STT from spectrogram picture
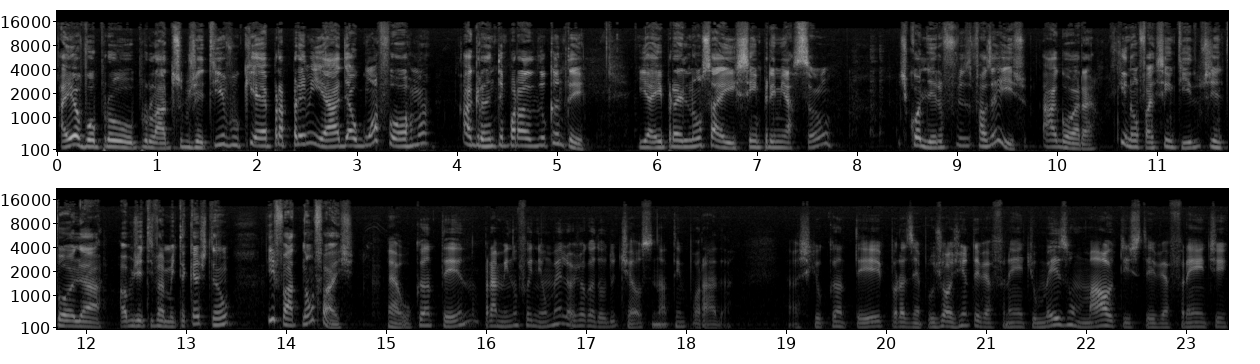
aí eu vou pro, pro lado subjetivo, que é pra premiar de alguma forma a grande temporada do Kanté. E aí, pra ele não sair sem premiação, escolheram fazer isso. Agora, que não faz sentido, se a gente for olhar objetivamente a questão, de fato não faz. É, o Kanté, pra mim, não foi nenhum melhor jogador do Chelsea na temporada. Acho que o Kanté, por exemplo, o Jorginho teve à frente, o Mason Maltes esteve à frente,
